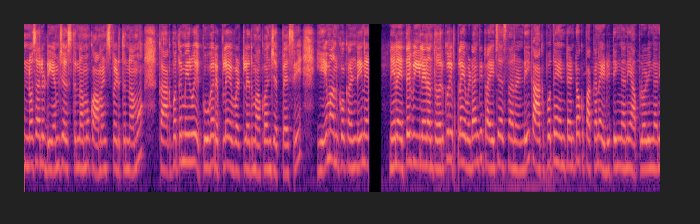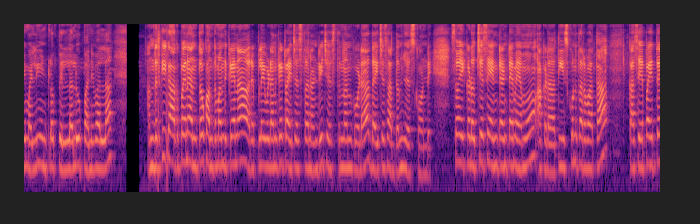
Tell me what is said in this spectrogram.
ఎన్నోసార్లు డిఎం చేస్తున్నాము కామెంట్స్ పెడుతున్నాము. కాకపోతే మీరు ఎక్కువగా రిప్లై ఇవ్వట్లేదు మాకు అని చెప్పేసి. ఏమనుకోకండి నేను నేనైతే వీలైనంత వరకు రిప్లై ఇవ్వడానికి ట్రై చేస్తానండి. కాకపోతే ఏంటంటే ఒక పక్కన ఎడిటింగ్ అని అప్లోడింగ్ అని మళ్ళీ ఇంట్లో పిల్లలు పని వల్ల అందరికీ కాకపోయినా ఎంతో కొంతమందికైనా రిప్లై ఇవ్వడానికే ట్రై చేస్తానండి చేస్తున్నాను కూడా. దయచేసి అర్థం చేసుకోండి. సో ఇక్కడ వచ్చేసి ఏంటంటే మేము అక్కడ తీసుకున్న తర్వాత కాసేపు అయితే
